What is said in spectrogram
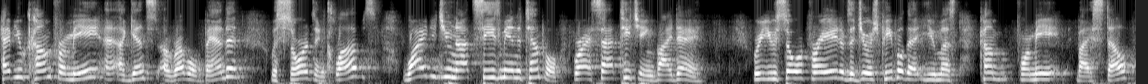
Have you come for me against a rebel bandit with swords and clubs? Why did you not seize me in the temple where I sat teaching by day? Were you so afraid of the Jewish people that you must come for me by stealth?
